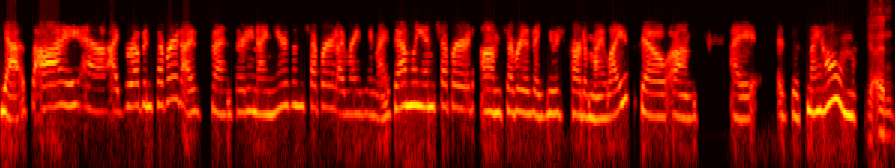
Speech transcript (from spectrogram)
Yes, I uh, I grew up in Shepherd. I've spent 39 years in Shepherd. I'm raising my family in Shepherd. Um, Shepherd is a huge part of my life, so um, I it's just my home. Yeah, and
